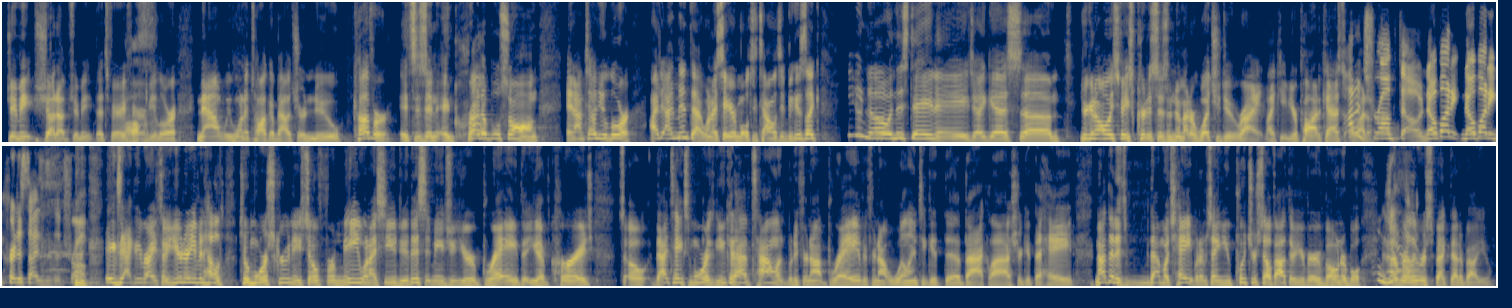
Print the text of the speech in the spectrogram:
Jimmy, shut up, Jimmy. That's very fair of you, Lara. Now, we want to talk about your new cover. It's is an incredible oh. song. And I'm telling you, Lara, I, I meant that when I say you're multi talented because, like, you know, in this day and age, I guess um, you're going to always face criticism no matter what you do, right? Like your podcast. Not oh, a Trump though. Nobody nobody criticizes a Trump. Exactly right. So you're not even held to more scrutiny. So for me, when I see you do this, it means you- you're brave, that you have courage. So that takes more. You could have talent, but if you're not brave, if you're not willing to get the backlash or get the hate, not that it's that much hate, but I'm saying you put yourself out there. You're very vulnerable, and I really respect that about you.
